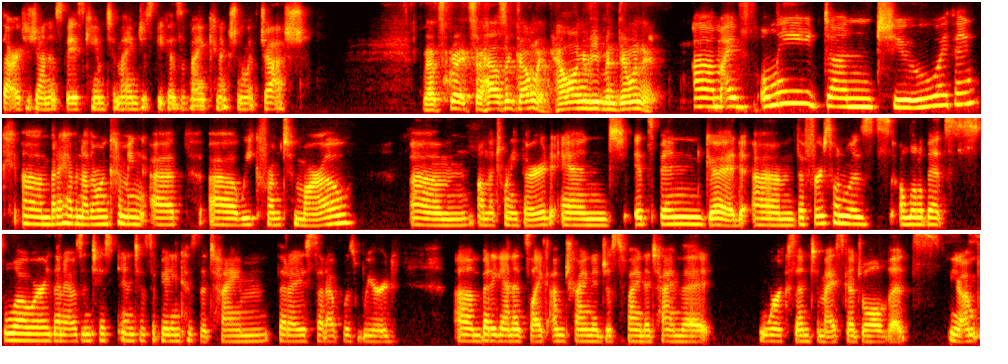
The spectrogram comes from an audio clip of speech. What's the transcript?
the Artigiano space came to mind just because of my connection with Josh. That's great. So how's it going? How long have you been doing it? Um, I've only done two, I think, um, but I have another one coming up a week from tomorrow um, on the 23rd, and it's been good. Um, the first one was a little bit slower than I was antis- anticipating because the time that I set up was weird. Um, but again, it's like I'm trying to just find a time that works into my schedule that's, you know, I'm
